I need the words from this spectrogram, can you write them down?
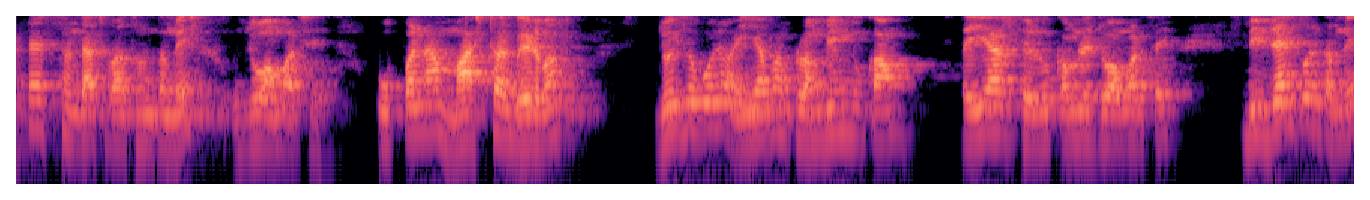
અટેચ સંડાસ બાથરૂમ તમને જોવા મળશે. ઉપરના માસ્ટર બેડમાં જોઈ શકો છો, અહીંયા પણ પ્લમ્બિંગનું કામ તૈયાર થયેલું તમને જોવા મળશે. ડિઝાઇન પણ તમને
